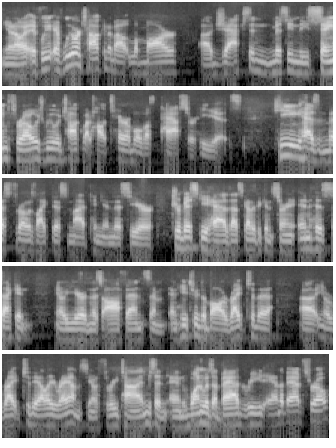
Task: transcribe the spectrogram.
You know, if we if we were talking about Lamar uh, Jackson missing these same throws, we would talk about how terrible of a passer he is he hasn't missed throws like this, in my opinion, this year. Trubisky has. That's got to be concerning in his second you know year in this offense, and and he threw the ball right to the uh, you know right to the LA Rams, you know, three times, and and one was a bad read and a bad throw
